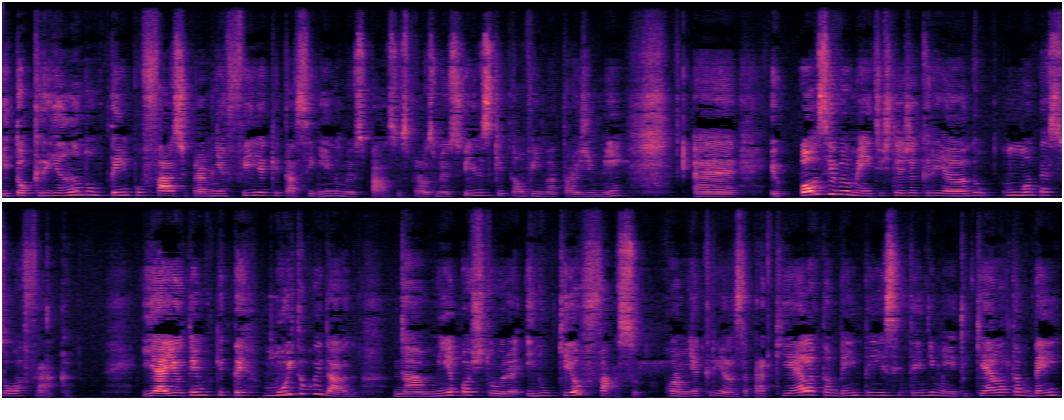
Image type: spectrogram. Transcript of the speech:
e tô criando um tempo fácil para minha filha que está seguindo meus passos, para os meus filhos que estão vindo atrás de mim, é, eu possivelmente esteja criando uma pessoa fraca. E aí eu tenho que ter muito cuidado na minha postura e no que eu faço com a minha criança para que ela também tenha esse entendimento que ela também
